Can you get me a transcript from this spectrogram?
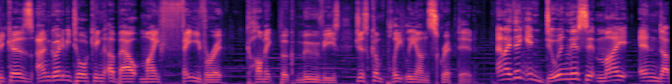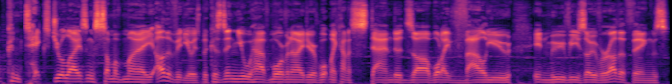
Because I'm going to be talking about my favorite comic book movies, just completely unscripted. And I think in doing this, it might end up contextualizing some of my other videos because then you'll have more of an idea of what my kind of standards are, what I value in movies over other things.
